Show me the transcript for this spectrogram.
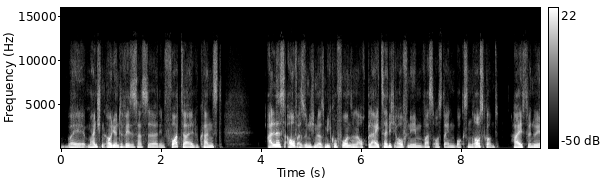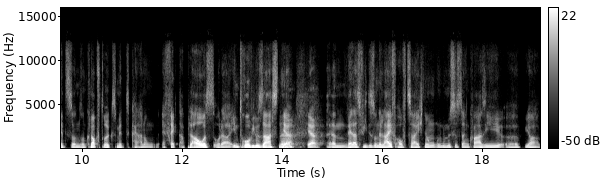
bei manchen Audio-Interfaces hast du den Vorteil, du kannst alles auf, also nicht nur das Mikrofon, sondern auch gleichzeitig aufnehmen, was aus deinen Boxen rauskommt. Heißt, wenn du jetzt so, so einen Knopf drückst mit, keine Ahnung, Effekt Applaus oder Intro, wie du sagst, ne? Ja, ja, ähm, wäre das wie so eine Live-Aufzeichnung und du müsstest dann quasi, äh, ja,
